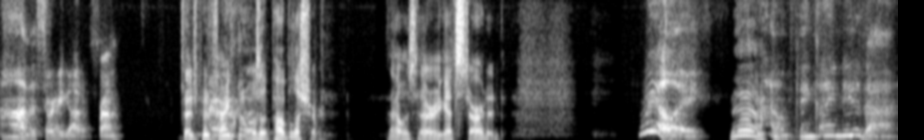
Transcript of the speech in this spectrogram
Ah, that's where he got it from. Benjamin Franklin was a publisher. That was where he got started. Really? Yeah. I don't think I knew that.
